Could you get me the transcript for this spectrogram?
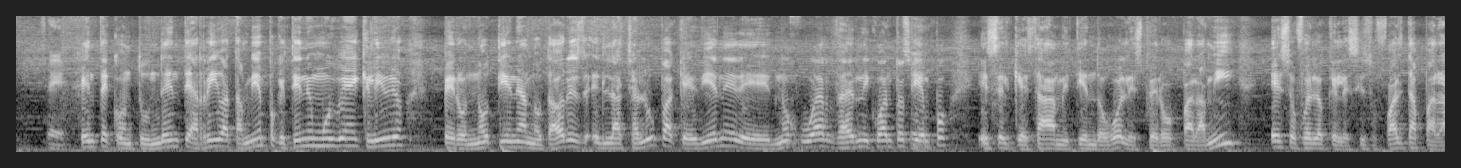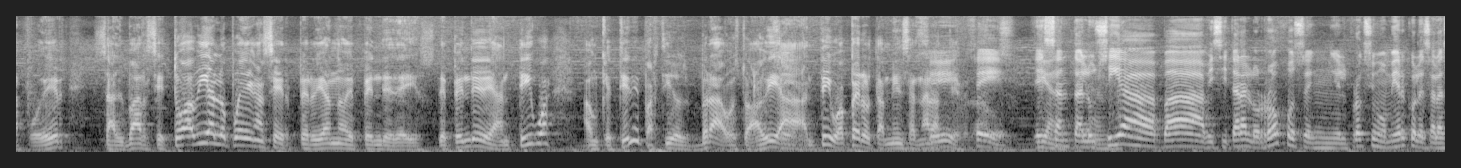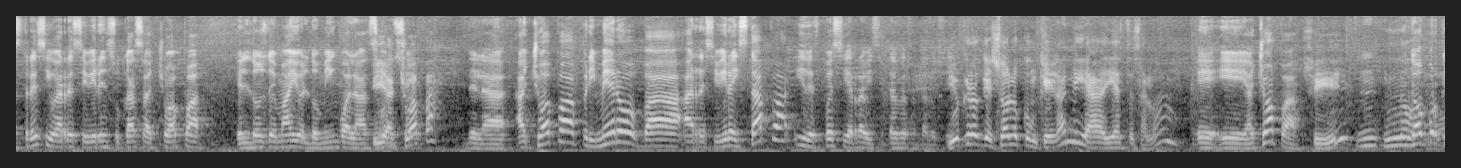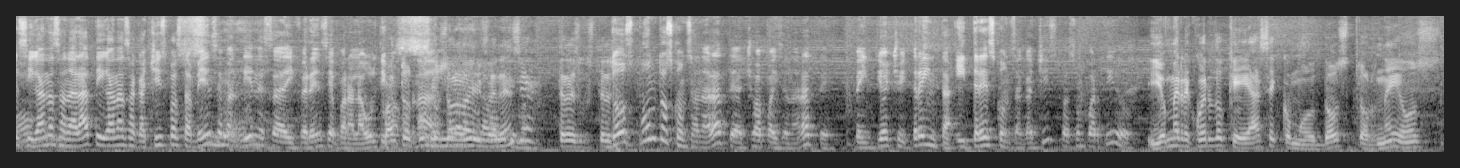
Gente contundente arriba también, porque tiene un muy buen equilibrio, pero no tiene anotadores. La chalupa que viene de no jugar, saber ni cuánto tiempo, es el que estaba metiendo goles. Pero para mí, eso fue lo que les hizo falta para poder salvarse. Todavía lo pueden hacer, pero ya no depende de ellos. Depende de Antigua, aunque tiene partidos bravos todavía Antigua, pero también Sanarate. Sí, sí. Santa Lucía va a visitar a los Rojos en el próximo miércoles a las 3 y va a recibir en su casa a Chuapa el 2 de mayo, el domingo a las ¿Y a Chuapa? De la Achuapa primero va a recibir a Iztapa y después cierra visitando a Santa Lucía. Yo creo que solo con que gane ya, ya está salvado. Eh, eh, Achuapa. Sí. No, porque si ganas a Narate y ganas a Cachispas también se mantiene esa diferencia para la última ¿Cuántos puntos son la diferencia? Tres, Dos puntos con Sanarate, Achuapa y Sanarate. 28 y 30. Y tres con Zacachispas, un partido. Y yo me recuerdo que hace como dos torneos,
